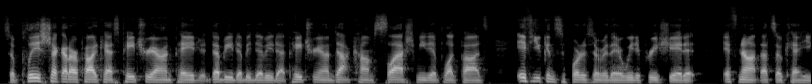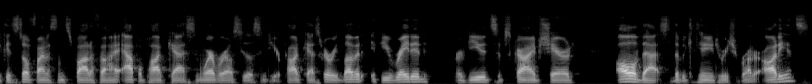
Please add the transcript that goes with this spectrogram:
So please check out our podcast Patreon page at www.patreon.com slash media plug pods. If you can support us over there, we'd appreciate it. If not, that's okay. You can still find us on Spotify, Apple Podcasts, and wherever else you listen to your podcast, where we'd love it if you rated, reviewed, subscribed, shared, all of that so that we continue to reach a broader audience.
